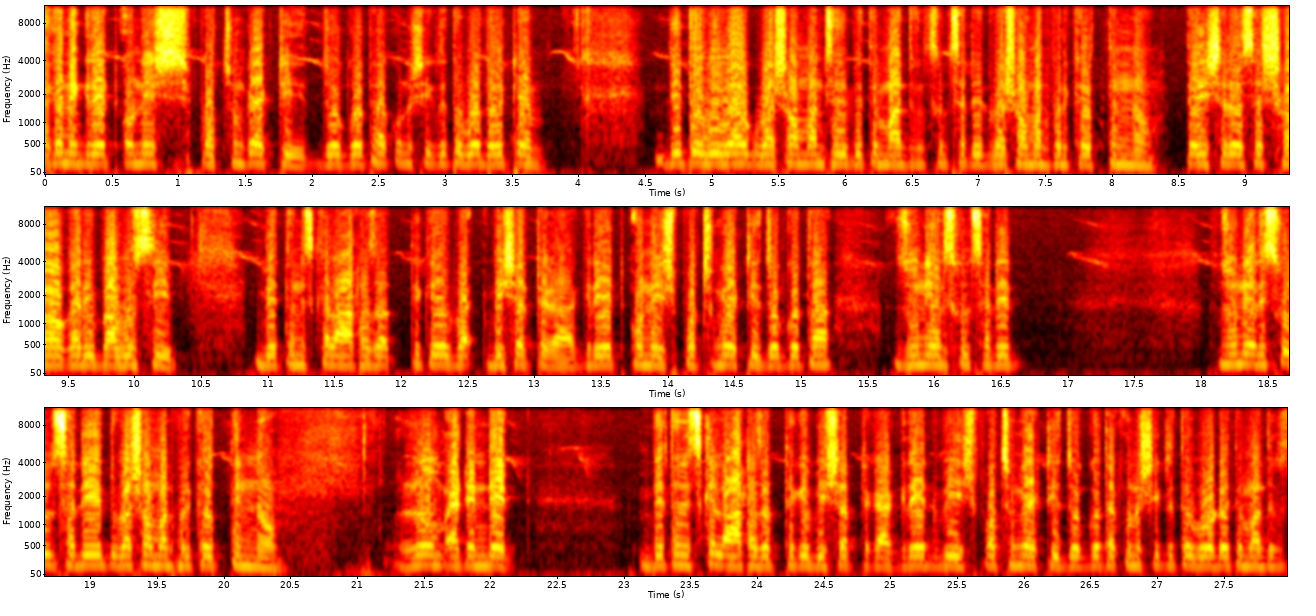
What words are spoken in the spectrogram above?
এখানে গ্রেড উনিশ পদ সংখ্যা একটি যোগ্যতা, কোন স্বীকৃত বোর্ড হইতে দ্বিতীয় বিভাগ বা সম্মান পেতে মাধ্যমিক স্কুল সার্টিফিকেট বা সম্মান পরীক্ষা উত্তীর্ণ। তেইশে রয়েছে সহকারী বাবুর্চি। বেতন স্কেল আট হাজার থেকে বিশ হাজার টাকা। গ্রেড উনিশ পদ সংখ্যা একটি যোগ্যতা junior school certificate junior school certificate বা সম্মান পরীক্ষা উত্তীর্ণ। রুম অ্যাটেন্ডেড বেতন স্কেল আট হাজার থেকে বিশ হাজার টাকা। গ্রেড বিশ। সংখ্যা একটি যোগ্যতা কোনো স্বীকৃত বোর্ড হইতে মাধ্যমিক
